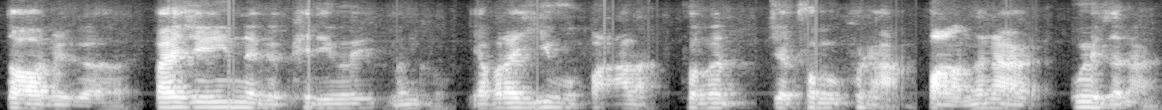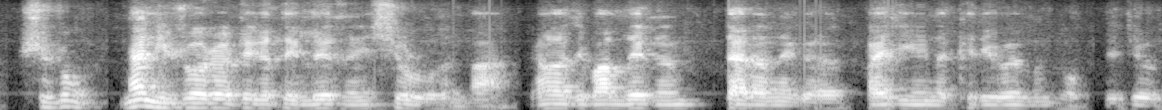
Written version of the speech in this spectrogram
到这个白秀英那个 KTV 门口，要把他衣服扒了，穿个就穿个裤衩绑着在那儿，跪在那儿示众。那你说说这个对雷恒羞辱很大，然后就把雷恒带到那个白秀英的 KTV 门口，也就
